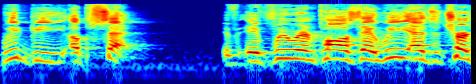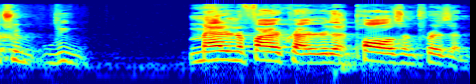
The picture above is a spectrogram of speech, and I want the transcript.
we'd be upset. If, if we were in Paul's day, we as a church would be mad in a firecracker that Paul's in prison.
